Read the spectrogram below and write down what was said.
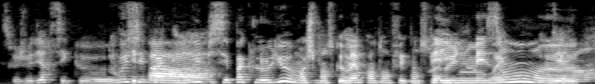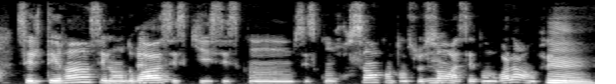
ce que je veux dire, c'est que oui, c'est pas, oui, puis c'est pas que le lieu. Moi, je pense que même quand on fait construire une maison, euh, c'est le terrain, c'est l'endroit, c'est ce qui, c'est ce qu'on, c'est ce qu'on ressent quand on se mmh. sent à cet endroit-là, en fait. Mmh.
